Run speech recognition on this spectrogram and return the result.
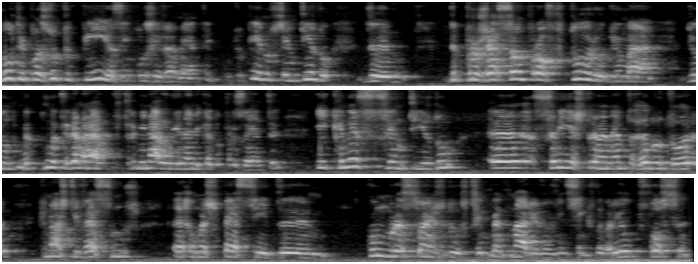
múltiplas utopias, inclusivamente, utopia no sentido de de projeção para o futuro de uma, de, um, de uma determinada dinâmica do presente e que, nesse sentido, uh, seria extremamente redutor que nós tivéssemos uma espécie de comemorações do cinquentenário do 25 de Abril que fosse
